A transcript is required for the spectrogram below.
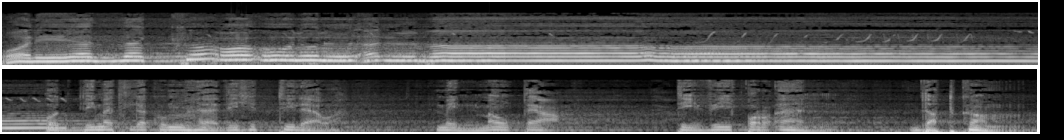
وليذكر أولو الألباب. قدمت لكم هذه التلاوة من موقع كوم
